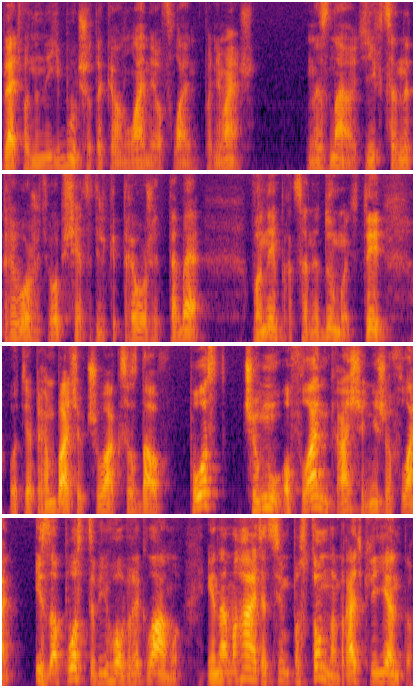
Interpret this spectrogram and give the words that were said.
Блядь, вони не їбуть, що таке онлайн і офлайн, понімаєш? Не знають, їх це не тривожить взагалі, це тільки тривожить тебе. Вони про це не думають. Ти, от я прям бачив, чувак создав пост, чому офлайн краще, ніж офлайн, і запостив його в рекламу. І намагається цим постом набрати клієнтів.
